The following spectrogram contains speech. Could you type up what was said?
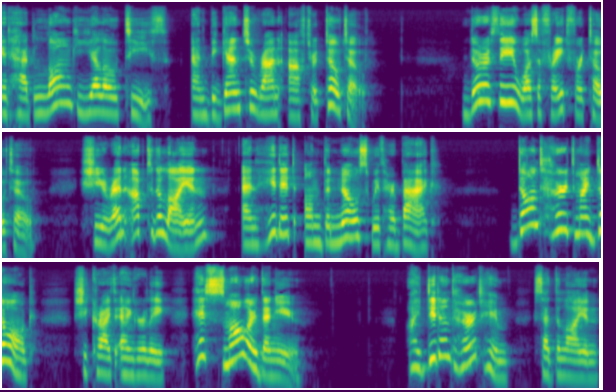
it had long yellow teeth and began to run after Toto. Dorothy was afraid for Toto. She ran up to the lion and hit it on the nose with her bag. Don't hurt my dog, she cried angrily. He's smaller than you. I didn't hurt him, said the lion.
